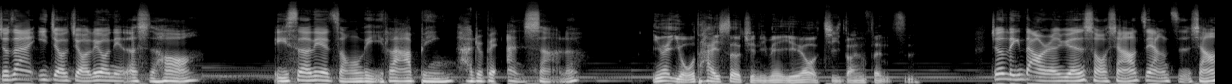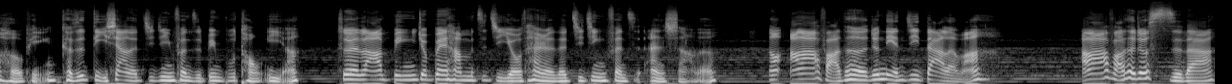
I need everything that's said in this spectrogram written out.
就在一九九六年的时候，以色列总理拉宾他就被暗杀了。因为犹太社群里面也有极端分子，就领导人元首想要这样子，想要和平，可是底下的激进分子并不同意啊，所以拉宾就被他们自己犹太人的激进分子暗杀了。然后阿拉法特就年纪大了嘛，阿拉法特就死了啊。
